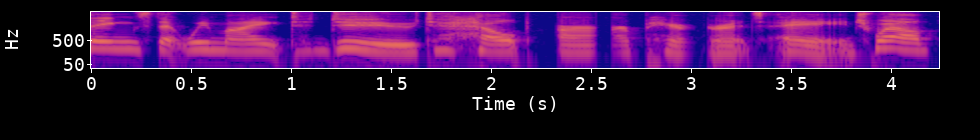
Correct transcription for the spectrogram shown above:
things that we might do to help our, our parents age? Well,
